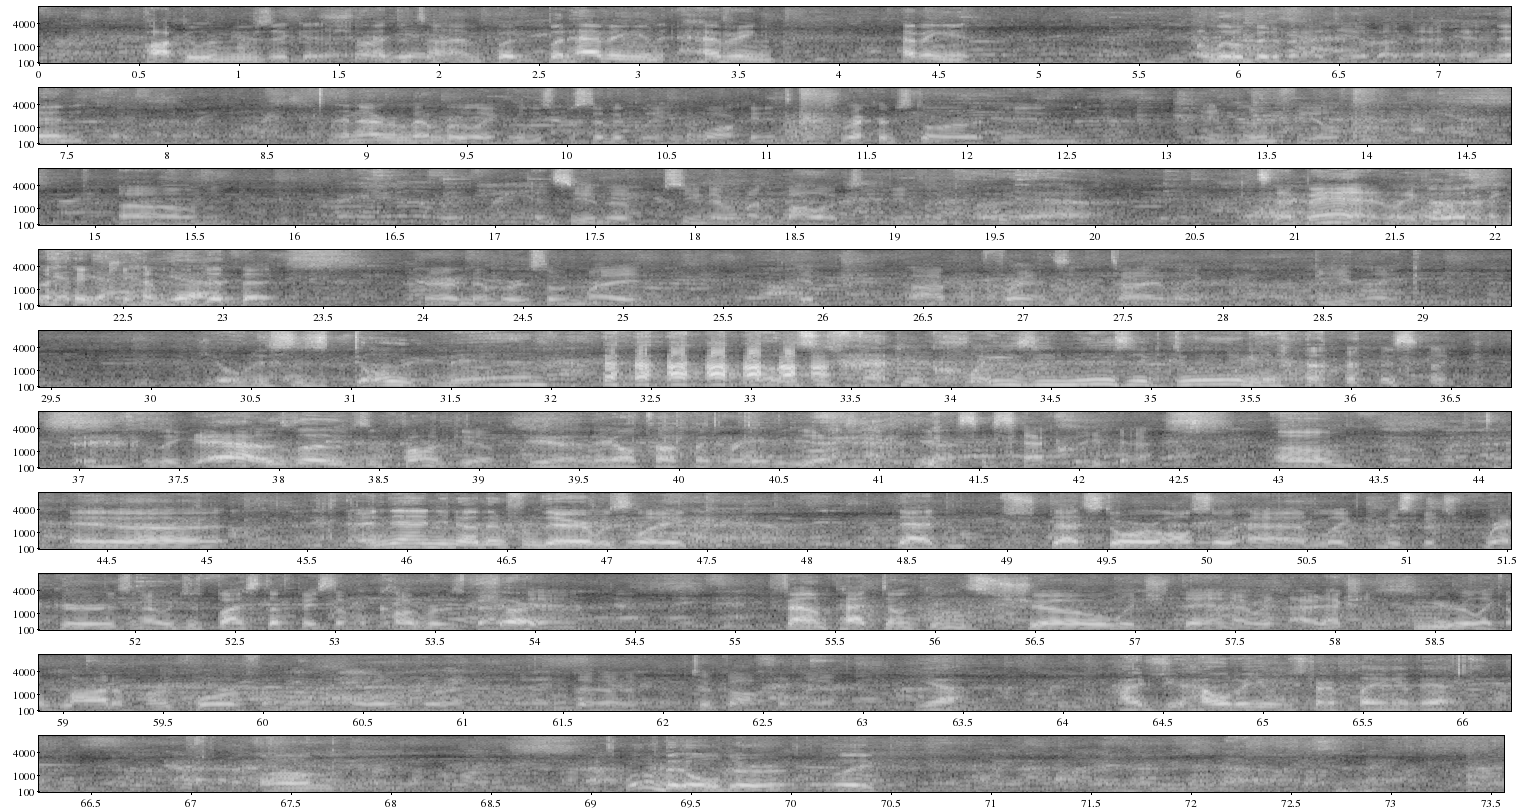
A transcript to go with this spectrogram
popular music at, Sure, at the yeah, yeah. time, but but having an, having having a little bit of an idea about that, and then. And then I remember, like, really specifically walking into this record store in in Bloomfield, um, and seeing the seeing Nevermind the Bollocks and being like, oh yeah, that's that band. Like, I'm gonna get that, I'm yeah. gonna get that. Like, I remember some of my hip hop friends at the time like being like, yo, this is dope, man. yo, this is fucking crazy music, dude. You know, it's like, I was like, yeah, this is, is funk, you know. Yeah, they all talk like rabies. Yeah, exactly. Yes, exactly. Yeah. Um, and uh, and then you know, then from there it was like that. That store also had like Misfits records, and I would just buy stuff based on the covers back Sure. then. Found Pat Duncan's show, which then I would I would actually hear like a lot of hardcore from him all over, and, and uh, took off from there. Yeah. How did you? How old were you when you started playing in bands? a little bit older, like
